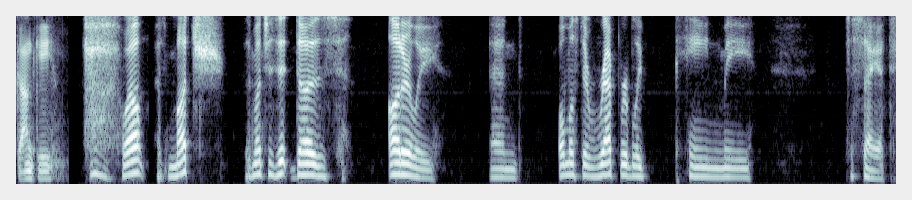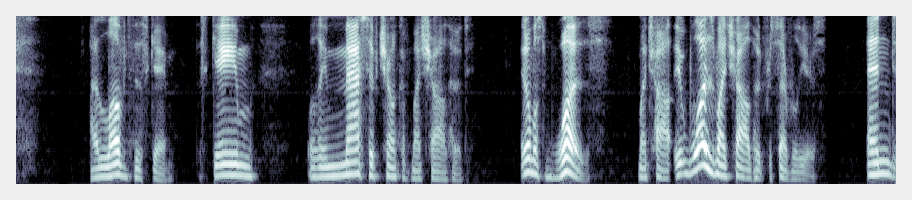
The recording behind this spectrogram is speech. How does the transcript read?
Skunky. well, as much as much as it does utterly and almost irreparably pain me to say it. I loved this game. This game was a massive chunk of my childhood. It almost was my child. It was my childhood for several years. And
